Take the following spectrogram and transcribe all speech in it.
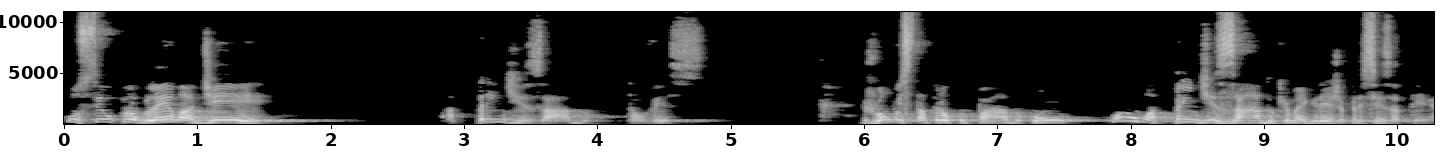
o seu problema de aprendizado, talvez. João está preocupado com qual o aprendizado que uma igreja precisa ter.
